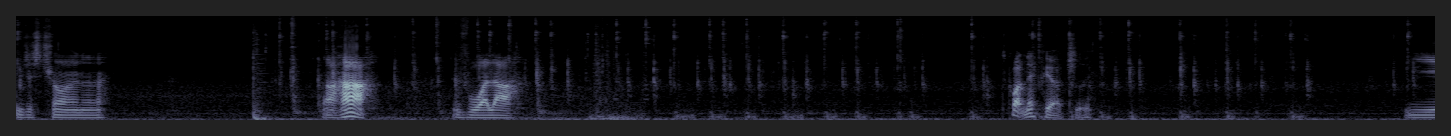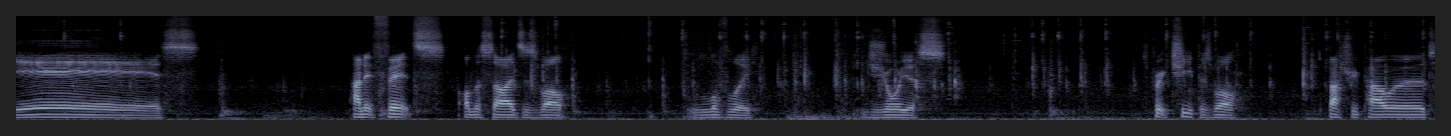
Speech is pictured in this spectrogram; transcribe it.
I'm just trying to... Aha! Voila. It's quite nippy actually. Yes. And it fits on the sides as well. Lovely. Joyous. It's pretty cheap as well. It's battery powered.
